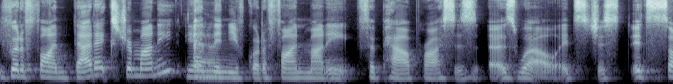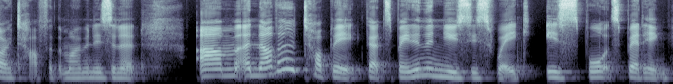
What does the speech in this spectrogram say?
You've got to find that extra money, Yeah. and then you've got to find money for power prices as well. It's just it's so tough at the moment, isn't it? Um, another topic that's been in the news this week is sports betting,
